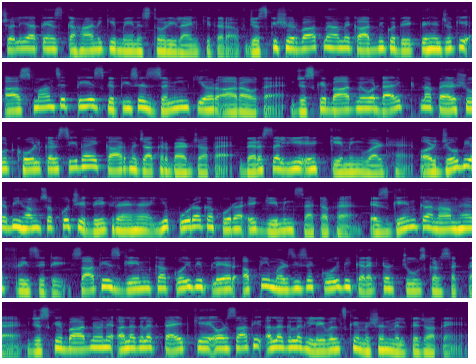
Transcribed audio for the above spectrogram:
चलिए आते हैं इस कहानी की मेन स्टोरी लाइन की तरफ़, जिसकी शुरुआत में हम एक आदमी को देखते हैं जो कि आसमान से तेज गति से ज़मीन की ओर आ रहा होता है, जिसके बाद में वो डायरेक्ट अपना पैराशूट खोलकर सीधा एक कार में जाकर बैठ जाता है। दरअसल ये एक गेमिंग वर्ल्ड है, और जो भी अभी हम सब कुछ ये देख रहे हैं, ये पूरा का पूरा एक गेमिंग सेटअप है। इस गेम का नाम है फ्री सिटी साथ ही इस गेम का कोई भी प्लेयर अपनी मर्ज़ी से कोई भी कैरेक्टर चूज़ कर सकता है, जिसके बाद में उन्हें अलग अलग टाइप के और साथ ही अलग अलग लेवल्स के मिशन मिलते जाते हैं,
